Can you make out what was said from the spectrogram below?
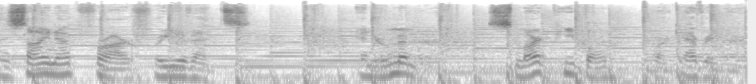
and sign up for our free events. And remember, smart people work everywhere.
